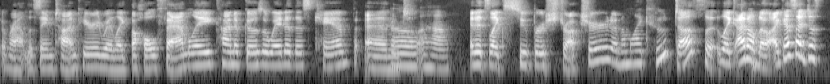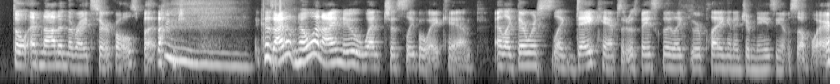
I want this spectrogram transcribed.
around the same time period where like the whole family kind of goes away to this camp and Oh, uh-huh. and it's like super structured and I'm like, who does it? Like I don't know. I guess I just don't am not in the right circles, but because I don't. No one I knew went to sleepaway camp, and like there was like day camps. And it was basically like you were playing in a gymnasium somewhere,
